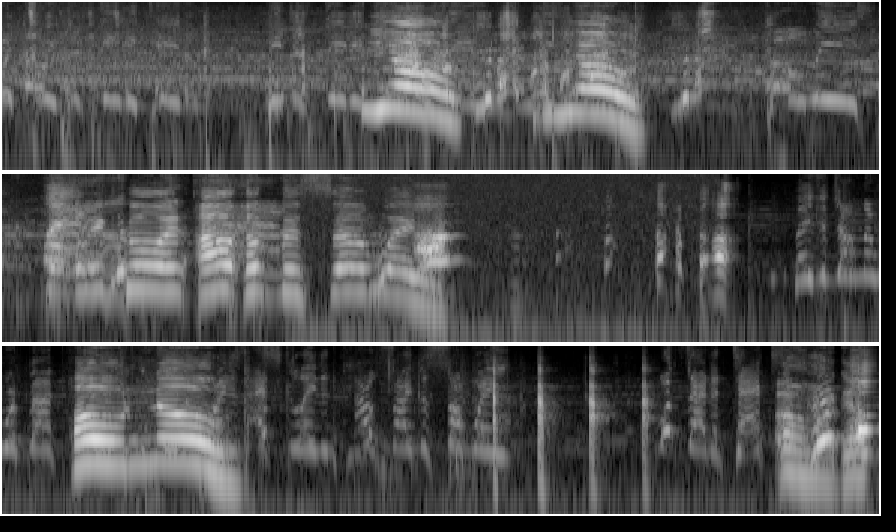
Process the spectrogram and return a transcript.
he oh, just DDT'd him. He just DDT'd Yo. him. Yo. Police! They're going out of the subway. Ladies and gentlemen, we're back. Oh, As you can see, no. The fight has escalated outside the subway. What's that, a taxi? Oh my God.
